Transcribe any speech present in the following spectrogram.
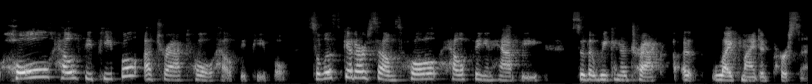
whole, healthy people attract whole, healthy people. So let's get ourselves whole, healthy, and happy so that we can attract a like minded person.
